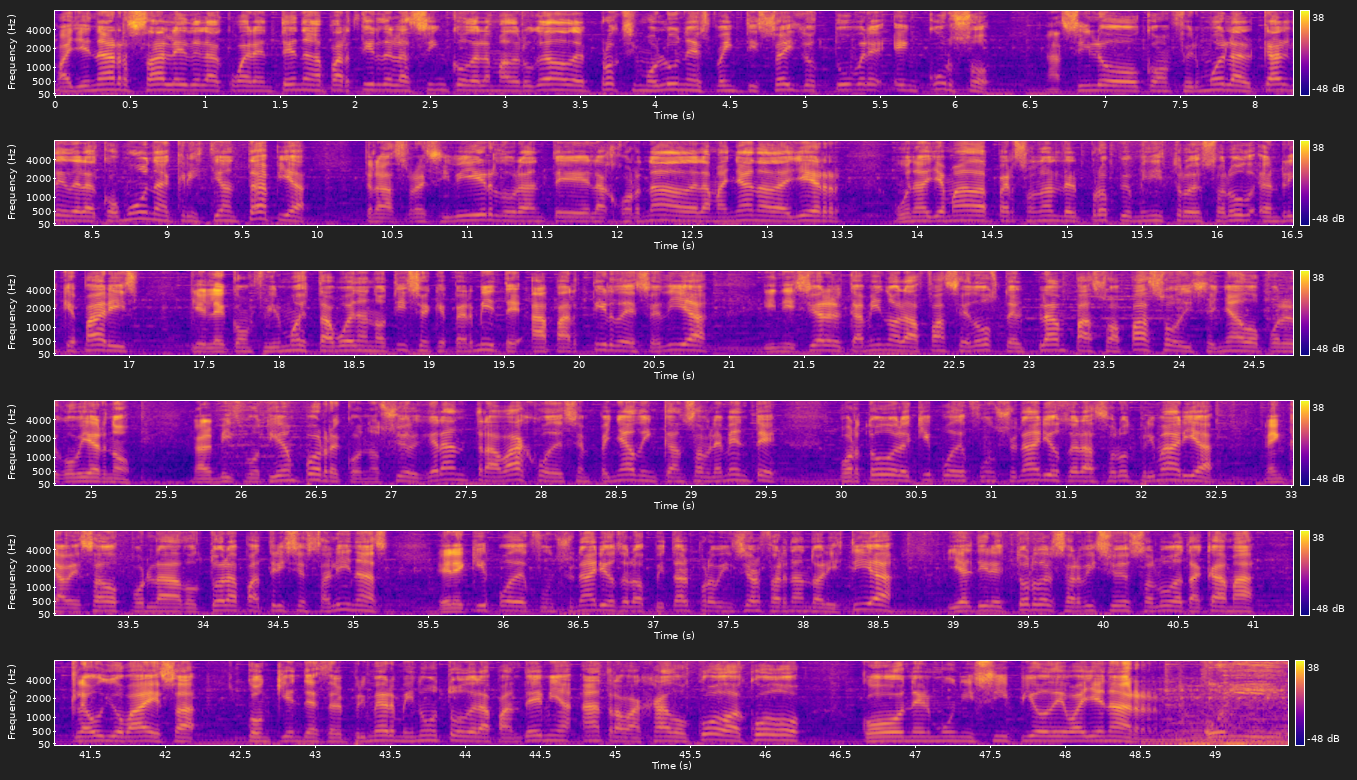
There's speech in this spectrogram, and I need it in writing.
Vallenar sale de la cuarentena a partir de las 5 de la madrugada del próximo lunes 26 de octubre en curso. Así lo confirmó el alcalde de la comuna, Cristian Tapia, tras recibir durante la jornada de la mañana de ayer una llamada personal del propio ministro de Salud, Enrique París, que le confirmó esta buena noticia que permite a partir de ese día iniciar el camino a la fase 2 del plan paso a paso diseñado por el gobierno. Al mismo tiempo, reconoció el gran trabajo desempeñado incansablemente por todo el equipo de funcionarios de la salud primaria, encabezados por la doctora Patricia Salinas, el equipo de funcionarios del Hospital Provincial Fernando Aristía y el director del Servicio de Salud Atacama, Claudio Baeza, con quien desde el primer minuto de la pandemia ha trabajado codo a codo con el municipio de Vallenar. Hoy,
